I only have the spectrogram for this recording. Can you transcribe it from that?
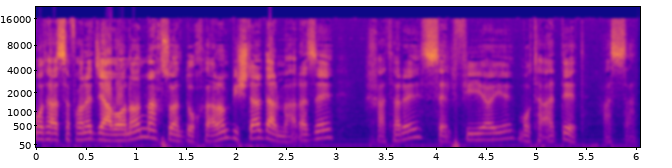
متاسفانه جوانان مخصوصا دختران بیشتر در معرض خطر سلفی های متعدد هستند.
